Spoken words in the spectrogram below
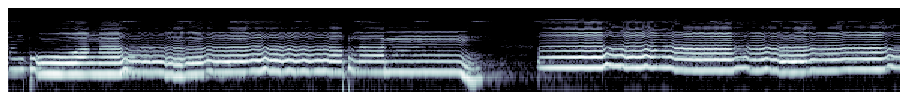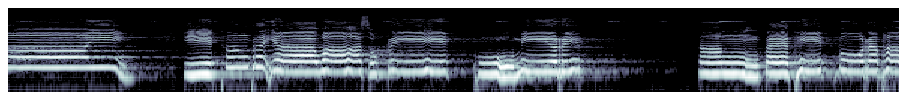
ทั้งปวงพลันอีกทั้งพระยาวาสุกรี ผู้มีฤทธิ์ตั้งแต่ทิศบูรพา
